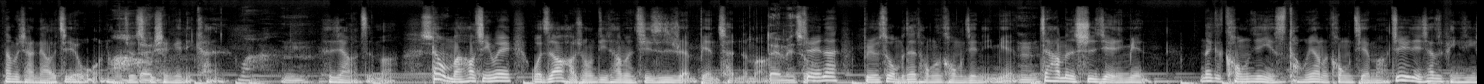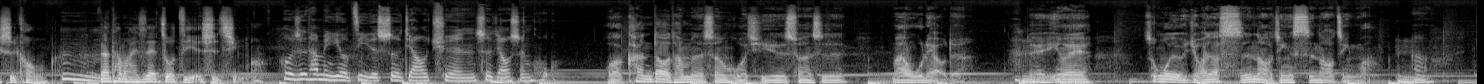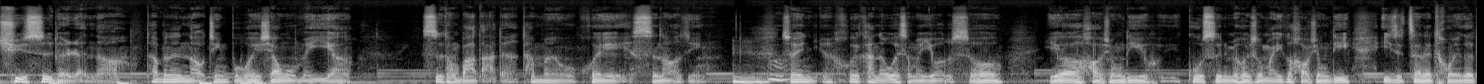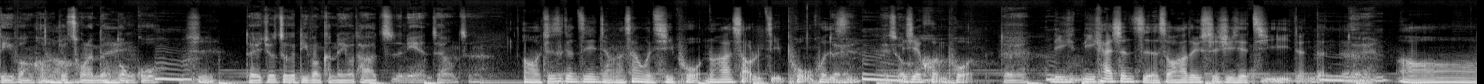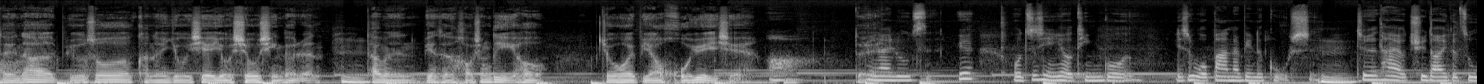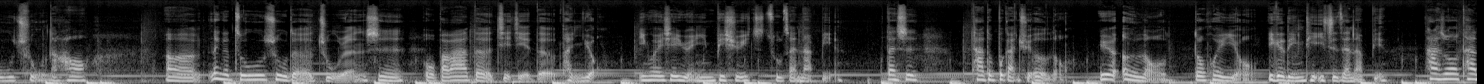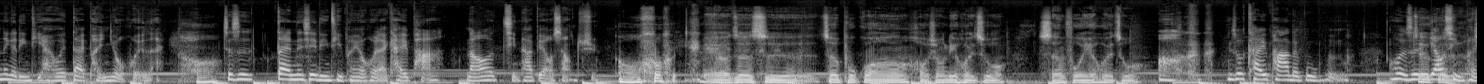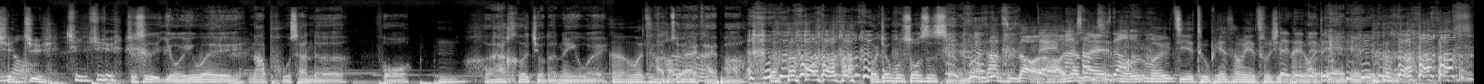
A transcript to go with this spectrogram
那么想了解我，那我就出现给你看，哇，嗯，是这样子吗？但我蛮好奇，因为我知道好兄弟他们其实是人变成的嘛。对，没错。所以，那比如说我们在同个空间里面，嗯。在他们的世界里面，那个空间也是同样的空间吗？就有点像是平行时空。嗯，那他们还是在做自己的事情吗？或者是他们也有自己的社交圈、社交生活。我看到他们的生活其实算是蛮无聊的。对，因为中国有一句话叫“死脑筋，死脑筋”嘛。嗯去世的人啊，他们的脑筋不会像我们一样四通八达的，他们会死脑筋。嗯所以你会看到为什么有的时候一个好兄弟故事里面会说嘛，一个好兄弟一直站在同一个地方，好像就从来没有动过。是对，就这个地方可能有他的执念这样子。哦，就是跟之前讲的三魂七魄，然后他少了几魄，或者对是，没错一。些魂魄，对离离开身子的时候，他都会失去一些记忆等等的。对哦，对，那比如说可能有一些有修行的人，嗯他们变成好兄弟以后，就会比较活跃一些。哦，对原，来如此。因为我之前也有听过，也是我爸那边的故事，嗯。就是他有去到一个租屋处，然后呃，那个租屋处的主人是我爸爸的姐姐的朋友，因为一些原因必须一直住在那边，但是他都不敢去二楼，因为二楼都会有一个灵体一直在那边。他说他那个灵体还会带朋友回来，就是带那些灵体朋友回来开趴，然后请他不要上去。哦，没有，这是这不光好兄弟会做，神佛也会做。哦，你说开趴的部分吗？或者是邀请朋友群聚群聚就是有一位拿蒲扇的佛，嗯很爱喝酒的那一位，嗯，我知道，他最爱开趴，我就不说是谁马。上知道了，好像在马上知道某某一集的图片上面也出现那位。对对对对对对，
